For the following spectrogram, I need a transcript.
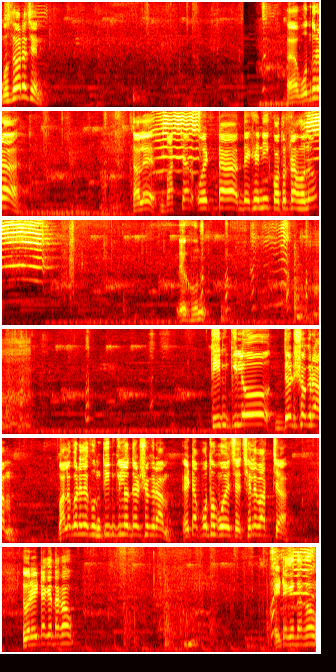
বুঝতে পেরেছেন? বন্ধুরা, তাহলে বাচ্চার ওয়েটটা দেখে নিই কতটা হলো। দেখুন। তিন কিলো দেড়শো গ্রাম। ভালো করে দেখুন, তিন কিলো দেড়শো গ্রাম। এটা প্রথম হয়েছে, ছেলে বাচ্চা। এবার এটাকে দেখাও। এটাকে দেখাও।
